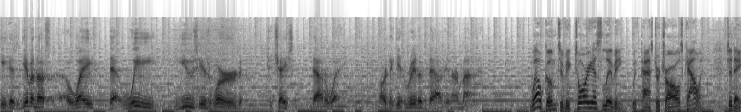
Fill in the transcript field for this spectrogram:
He has given us a way that we use His Word to chase doubt away or to get rid of doubt in our mind. Welcome to Victorious Living with Pastor Charles Cowan. Today,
